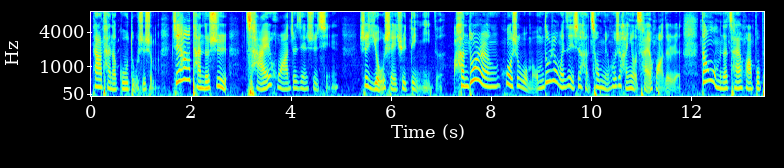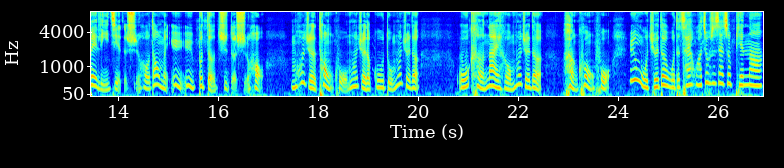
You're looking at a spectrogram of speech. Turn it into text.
他要谈的孤独是什么？其实他要谈的是才华这件事情是由谁去定义的？很多人或是我们，我们都认为自己是很聪明或是很有才华的人。当我们的才华不被理解的时候，当我们郁郁不得志的时候，我们会觉得痛苦，我们会觉得孤独，我们会觉得无可奈何，我们会觉得很困惑。因为我觉得我的才华就是在这边呢，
